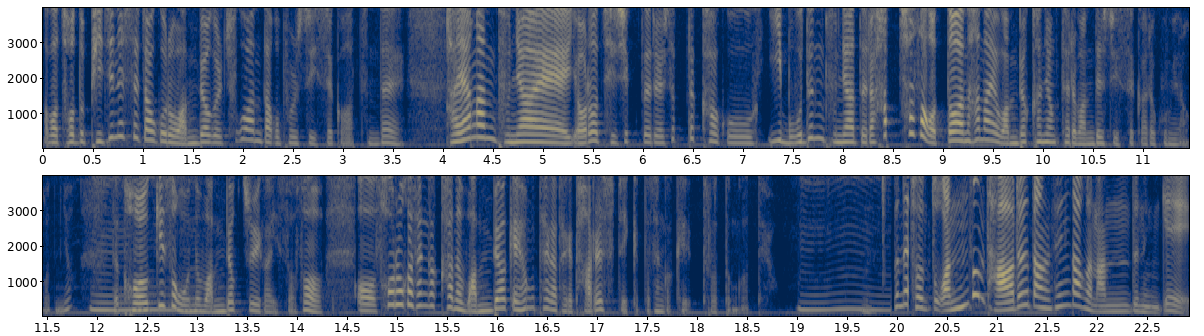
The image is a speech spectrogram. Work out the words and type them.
뭐 저도 비즈니스적으로 완벽을 추구한다고 볼 수 있을 것 같은데 다양한 분야의 여러 지식들을 습득하고 이 모든 분야들을 합쳐서 어떠한 하나의 완벽한 형태를 만들 수 있을까를 고민하거든요. 근데 음. 거기서 오는 완벽주의가 있어서 어, 서로가 생각하는 완벽의 형태가 되게 다를 수도 있겠다 생각이 들었던 것 같아요. 음. 근데 저는 또 완전 다르다는 생각은 안 드는 게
